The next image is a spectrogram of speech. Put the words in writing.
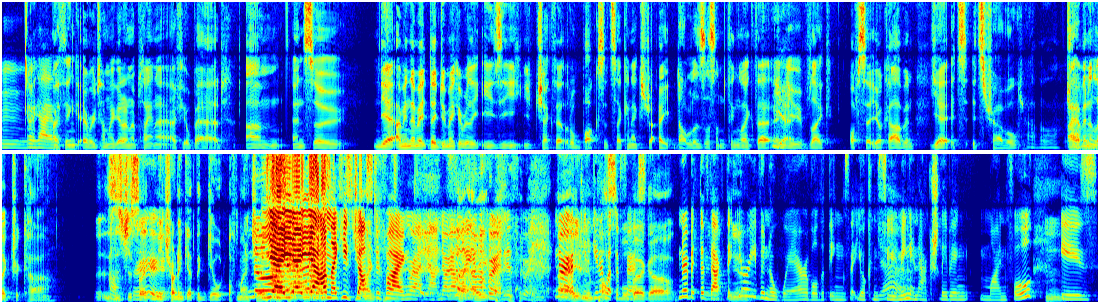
Mm. Okay. I think every time I get on a plane, I, I feel bad. Um, and so, yeah, I mean, they make, they do make it really easy. You check that little box; it's like an extra eight dollars or something like that, and Yeah. you've like offset your carbon. Yeah, it's it's travel. Travel. I have an electric car. Is this just like me trying to get the guilt off my chest? yeah, yeah, yeah. I'm like, he's justifying right now. No, I'm like, it's good, it's good. No, I I'm ate an you know what, the first. burger. No, but the fact that Yeah. you're even aware of all the things that you're consuming Yeah. and actually being mindful Hmm. is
